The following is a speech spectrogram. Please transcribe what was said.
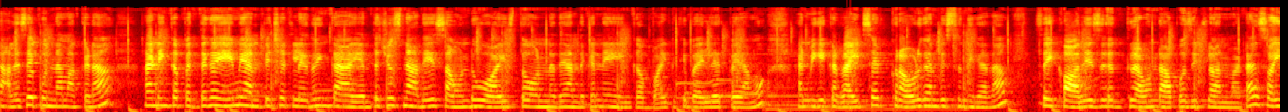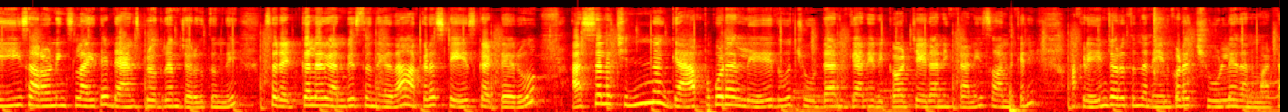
చాలాసేపు ఉన్నాము అక్కడ. అండ్ ఇంకా పెద్దగా ఏమీ అనిపించట్లేదు. ఇంకా ఎంత చూసినా అదే సౌండ్ వాయిస్తో ఉన్నది. అందుకని ఇంకా బయటికి బయలుదేరిపోయాము. అండ్ మీకు ఇక్కడ రైట్ సైడ్ క్రౌడ్ కనిపిస్తుంది కదా. సో ఈ కాలేజ్ గ్రౌండ్ ఆపోజిట్లో అనమాట సో ఈ సరౌండింగ్స్లో అయితే డ్యాన్స్ ప్రోగ్రామ్ జరుగుతుంది. సో రెడ్ కలర్ కనిపిస్తుంది కదా. అక్కడ స్టేజ్ కట్టారు. అస్సలు చిన్న గ్యాప్ కూడా లేదు చూడడానికి కానీ రికార్డ్ చేయడానికి కానీ. సో అందుకని అక్కడ ఏం జరుగుతుందో నేను కూడా చూడలేదనమాట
